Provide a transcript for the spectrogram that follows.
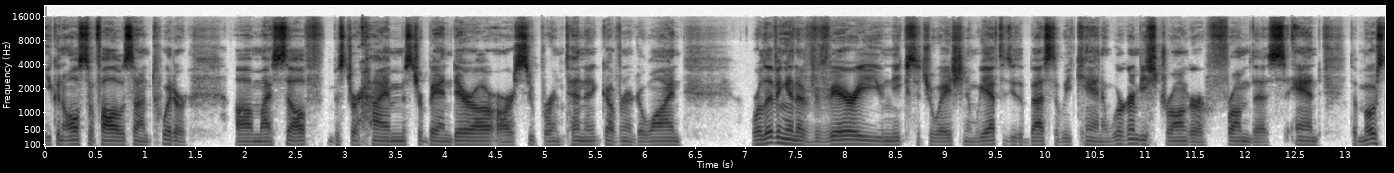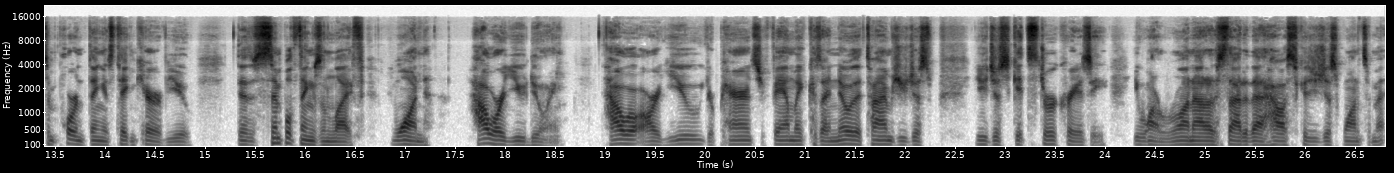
You can also follow us on Twitter. Uh, myself, Mr. Heim, Mr. Bandera, our superintendent, Governor DeWine. We're living in a very unique situation and we have to do the best that we can. And we're going to be stronger from this. And the most important thing is taking care of you. The simple things in life. One, how are you doing? How are you your parents your family? Because i know that times you just you just get stir crazy. You want to run out of the side of that house because you just want to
